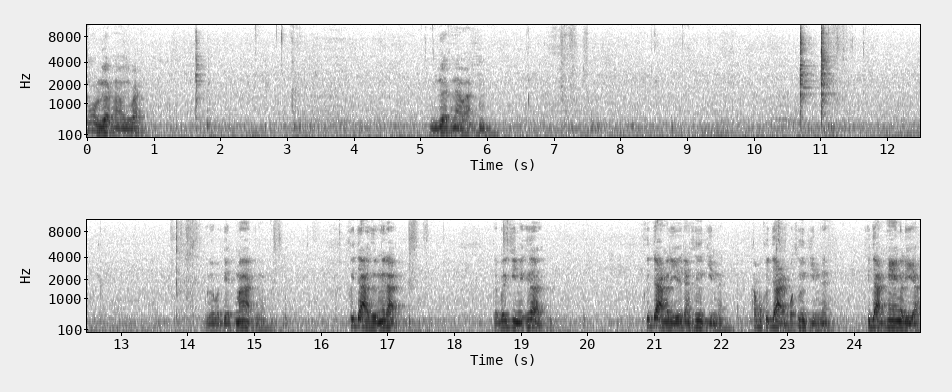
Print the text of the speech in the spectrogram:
โอ้เลือดขนาดนี้วะมีเลือดขนาดวะเรียกว่าเด็ดมากเนี่ยคือย่างถึงนี่แหละแต่ไม่กินนี่คือคือย่างกะหรี่ได้จังซื้อกินนะถ้าบุคือย่างบ่ซื้อกินเนี่ยคือย่างแห้งกะหรี่อะ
